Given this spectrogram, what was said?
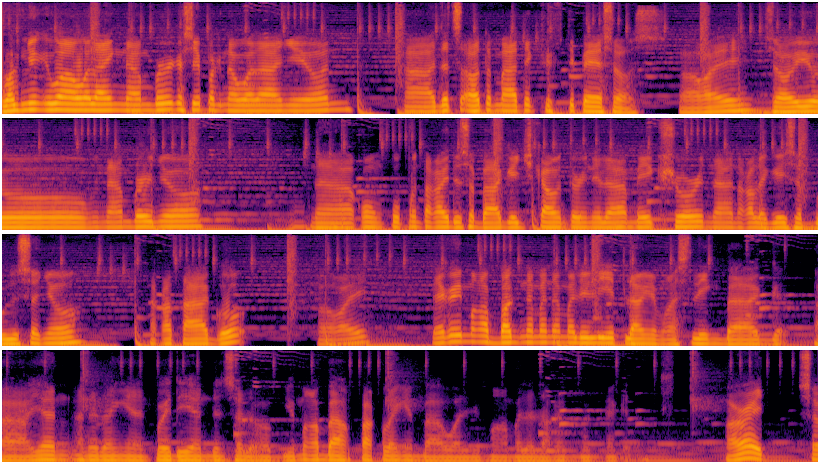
Huwag niyong iwawala yung number kasi pag nawala niyo yun, ah, that's automatic 50 pesos. Okay? So yung number niyo na kung pupunta kayo sa baggage counter nila, make sure na nakalagay sa bulsa nyo, nakatago. Okay? Pero yung mga bag naman na maliliit lang, yung mga sling bag, ah yan, ano lang yan, pwede yan dun sa loob. Yung mga backpack lang yung bawal, yung mga malalaking bag na ganun. Alright, so,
